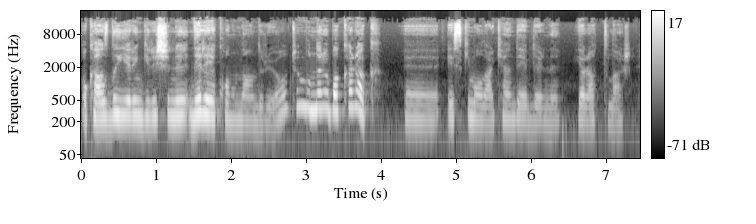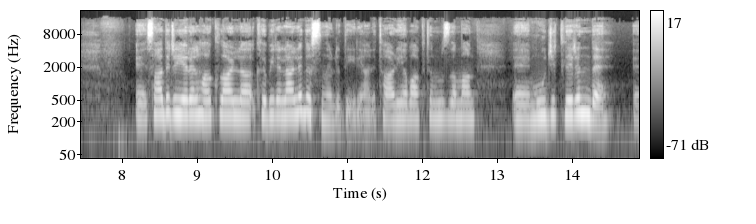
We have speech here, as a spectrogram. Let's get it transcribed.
o kazdığı yerin girişini nereye konumlandırıyor. Tüm bunlara bakarak e, Eskimolar kendi evlerini yarattılar. E, sadece yerel halklarla, kabilelerle de sınırlı değil. Yani tarihe baktığımız zaman e, mucitlerin de e,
